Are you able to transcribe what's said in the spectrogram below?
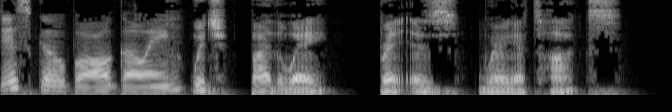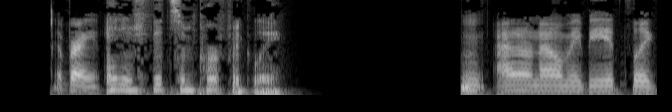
disco ball going. which, by the way, Brent is wearing a tux Right. and it fits him perfectly. Mm, I don't know. Maybe it's like,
